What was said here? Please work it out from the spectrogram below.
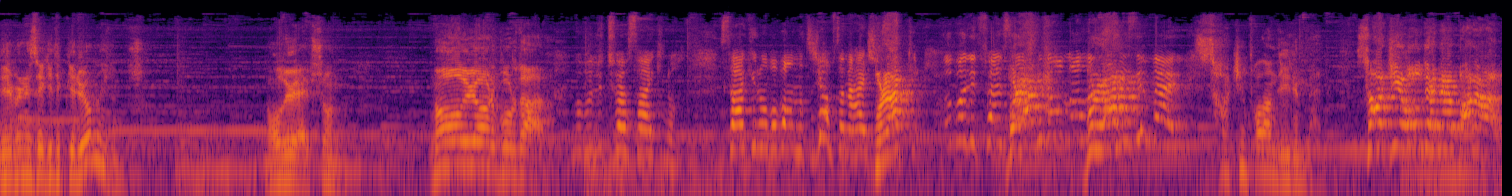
Birbirinize gidip geliyor muydunuz? Ne oluyor Efsun? Ne oluyor burada? Baba lütfen sakin ol. Sakin ol baba anlatacağım sana her şeyi. Bırak! Baba lütfen Bırak! sakin ol. Allah Bırak! izin ver. Sakin falan değilim ben. Sakin ol deme bana!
